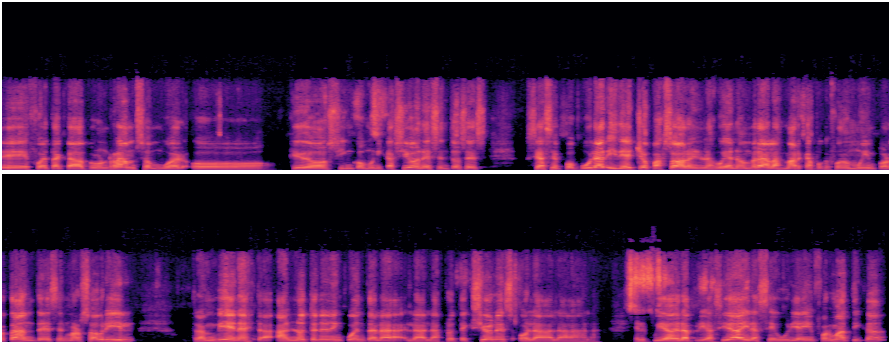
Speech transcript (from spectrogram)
eh, fue atacada por un ransomware o quedó sin comunicaciones, entonces se hace popular y de hecho pasó, ahora y las voy a nombrar las marcas porque fueron muy importantes en marzo-abril, también al no tener en cuenta las protecciones o el cuidado de la privacidad y la seguridad informática,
